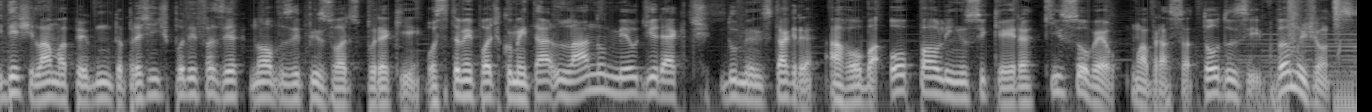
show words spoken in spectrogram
e deixe lá uma pergunta para a gente poder fazer novos episódios por aqui. Você também pode comentar lá no meu direct do meu Instagram, arroba o Paulinho Siqueira, que sou eu. Um abraço a todos e vamos juntos!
